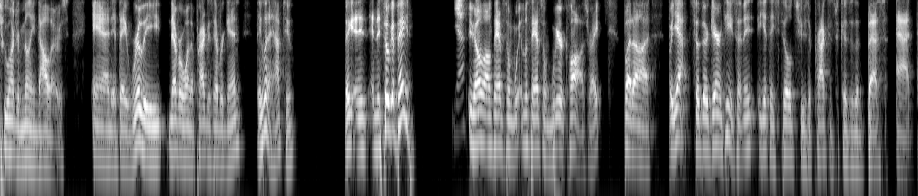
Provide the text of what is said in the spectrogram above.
$200 million. And if they really never want to practice ever again, they wouldn't have to. They, and they still get paid. Yeah. You know, unless they have some unless they have some weird clause, right? But uh, but yeah, so they're guaranteed. So they, yet they still choose to practice because they're the best at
